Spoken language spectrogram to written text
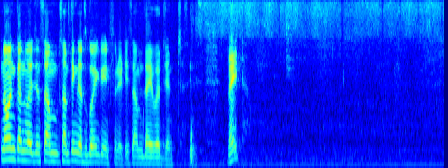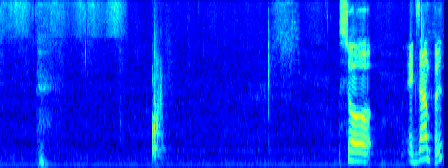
non convergent some something that is going to infinity some divergent series right. So, example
